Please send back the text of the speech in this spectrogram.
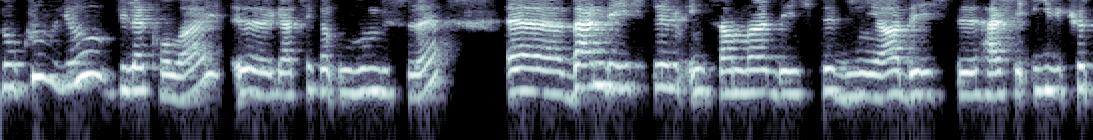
9 yıl dile kolay. E, gerçekten uzun bir süre. E, ben değiştim, insanlar değişti, dünya değişti. Her şey iyi ve kötü,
